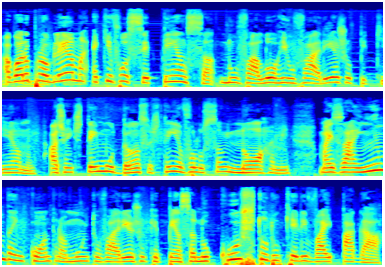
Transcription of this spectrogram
Agora, o problema é que você pensa no valor e o varejo pequeno. A gente tem mudanças, tem evolução enorme, mas ainda encontra muito varejo que pensa no custo do que ele vai pagar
